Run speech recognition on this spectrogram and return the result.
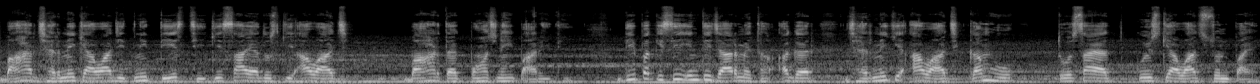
बाहर झरने की आवाज़ इतनी तेज थी कि शायद उसकी आवाज़ बाहर तक पहुँच नहीं पा रही थी। दीपक इसी इंतज़ार में था। अगर झरने की आवाज़ कम हो तो शायद कोई उसकी आवाज़ सुन पाए।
